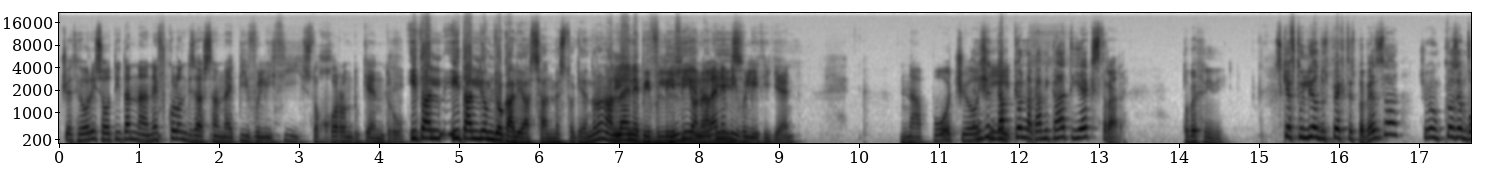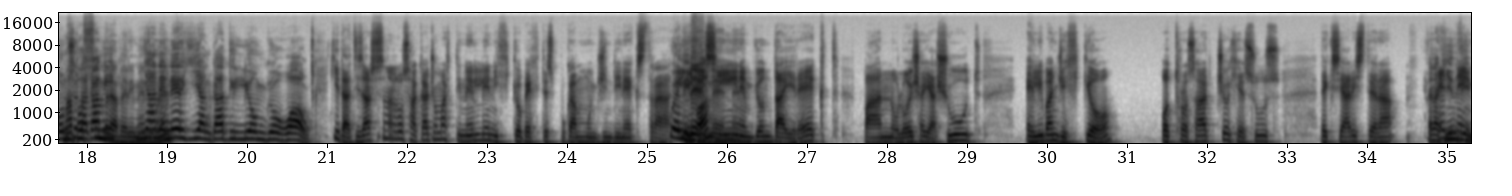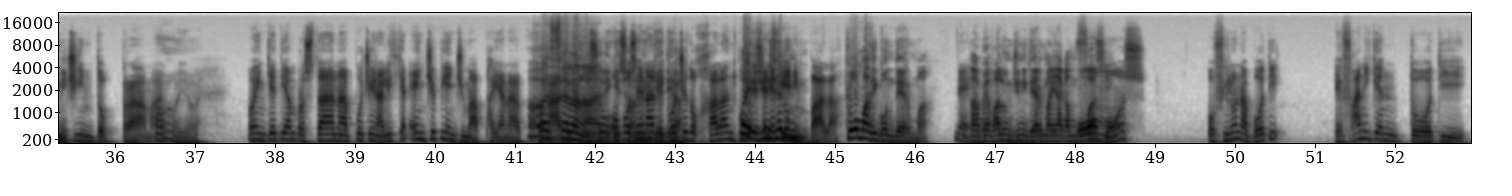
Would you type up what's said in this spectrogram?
και θεώρησα ότι ήταν ανεύκολο της Arsenal να επιβληθεί στο χώρο του κέντρου. Ήταν, ήταν λίγο πιο καλή η Arsenal μες στο κέντρο, αλλά Ε, είναι επιβλήθηκε λίγο, να αλλά είναι πεις. επιβλήθηκε. Να πω και Δεν είχε ότι... κάποιον να κάνει κάτι έξτρα ρε. Το παιχνίδι. Σκέφτου λίγο τους παίχτες που έπαιζαν και είπαν ποιος δεν μπορούσε Μα να πώς δεν κάνει πρέπει να μια περιμένουμε. ενέργεια κάτι λίγο πιο wow. Κοίτα, της Arsenal ο Σακά και ο Μαρτινέλli είναι οι δυο παίχτες που κάνουν τζιν την έξτρα Που ελείπαν. τύχη, Ναι, ναι, ναι. είναι πιο direct, πάνε ολόισα για shoot. Ελείπαν και οι δυο. Ο Τροσάρ και ο Χεσούς δεξιά-αριστερά Ένα είναι κίνδυνο. τζιν το πράγμα. Όχι, όχι. Ο Εγκέτιαν μπροστά να πω και είναι αλήθεια, εν και πιέν τζι μάπα για να τον δεν θέλω να αδικήσω, αδικήσω όπως τον ένα Εγκέτια. δικό και το Χάλαντ που Όχι, ρε, δεν εκείνοι πιένει θέλουν μπάλα. Πιο ομαδικό τέρμα. Ναι. Να βάλουν γίνει τέρμα για να κάνουν φάση. Όμως, οφείλω να πω ότι εφάνηκε το ότι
